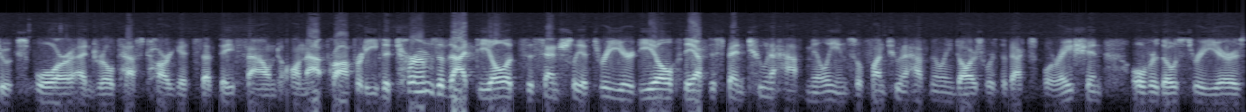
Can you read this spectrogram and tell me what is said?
to explore and drill test targets that they found on that property. The terms of that deal, it's essentially a three-year deal. They have to spend two and a half million, so fund two and a half million dollars worth of exploration over those three years,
